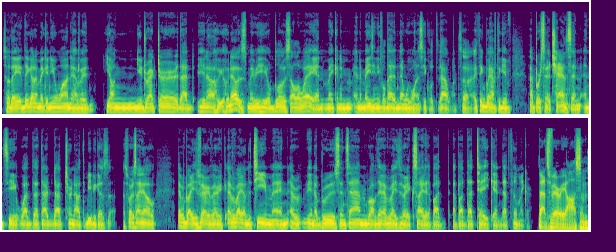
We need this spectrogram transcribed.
so they they got to make a new one. They have a young new director that you know who, who knows maybe he'll blow us all away and make an an amazing Evil Dead, and then we want a sequel to that one. So I think we have to give that person a chance and and see what that that, that turned out to be because as far as I know everybody's very, very everybody on the team and er, you know Bruce and Sam and Rob there. Everybody's very excited about about that take and that filmmaker. That's very awesome.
